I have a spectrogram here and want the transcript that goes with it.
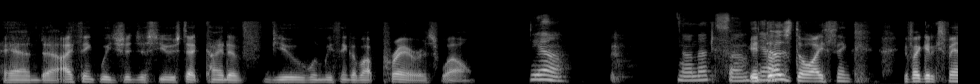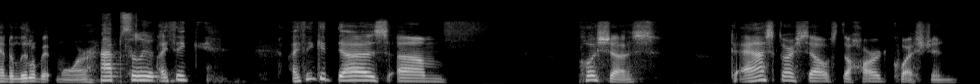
And uh, I think we should just use that kind of view when we think about prayer as well. Yeah. No, that's um, It yeah, does, though, I think, if I could expand a little bit more, absolutely. I think, I think it does um, push us to ask ourselves the hard question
